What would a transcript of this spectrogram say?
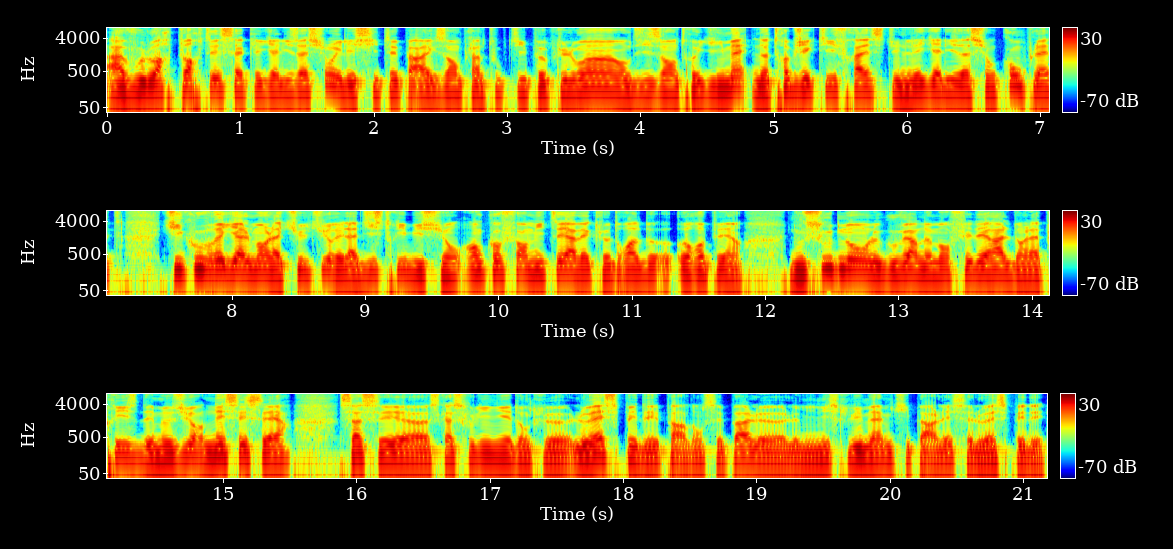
à vouloir porter cette légalisation. Il est cité par exemple un tout petit peu plus loin en disant entre guillemets notre objectif reste une légalisation complète qui couvre également la culture et la distribution en conformité avec le droit européen. Nous soutenons le gouvernement fédéral dans la prise des mesures nécessaires. Ça c'est euh, ce qu'a souligné donc le, SPD, pardon, c'est pas le, ministre lui-même qui parlait, c'est le SPD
